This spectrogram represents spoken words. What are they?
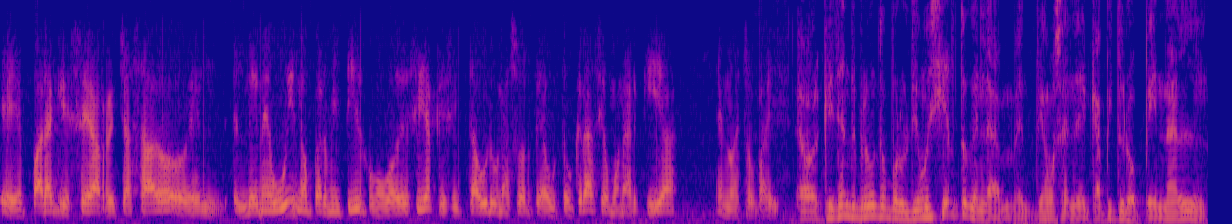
eh, para que sea rechazado el, el, DNU y no permitir, como vos decías, que se instaure una suerte de autocracia o monarquía en nuestro país. Ahora, Cristian, te pregunto por último, ¿es cierto que en, la, digamos, en el capítulo penal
